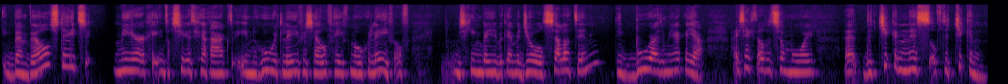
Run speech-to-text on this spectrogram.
ik ben wel steeds meer geïnteresseerd geraakt in hoe het leven zelf heeft mogen leven. Of misschien ben je bekend met Joel Salatin, die boer uit Amerika. Ja, hij zegt altijd zo mooi: eh, the chickenness of the chicken.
